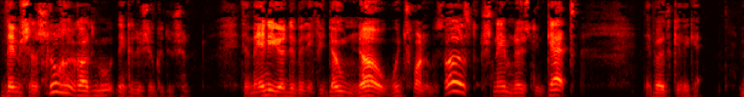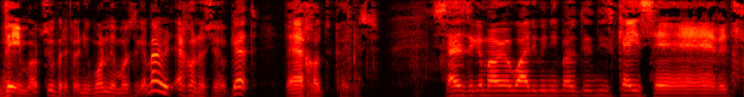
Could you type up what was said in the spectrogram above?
Vim shal shlucha kadmu, then kedushin kedushin. Vim any other, but if you don't know which one was first, shneim knows to get, they both give a get. Vim ratzu, but if only one of them wants to get married, echon knows to get, ve'echot koinis. Says the Gemara, why do we need both of these cases? It's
